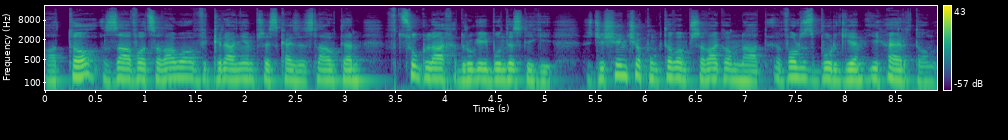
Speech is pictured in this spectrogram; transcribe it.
a to zaowocowało wygraniem przez Kaiserslautern w cuglach drugiej Bundesligi z 10-punktową przewagą nad Wolfsburgiem i Hertą.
